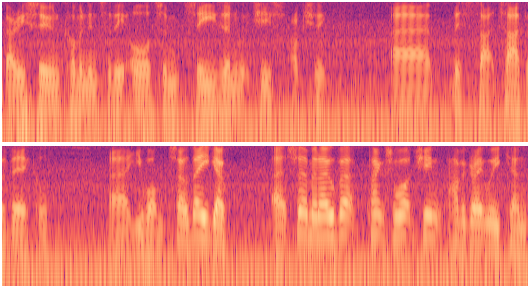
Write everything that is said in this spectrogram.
very soon coming into the autumn season which is obviously uh, this type of vehicle you want. So there you go. Uh, sermon over. Thanks for watching. Have a great weekend.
